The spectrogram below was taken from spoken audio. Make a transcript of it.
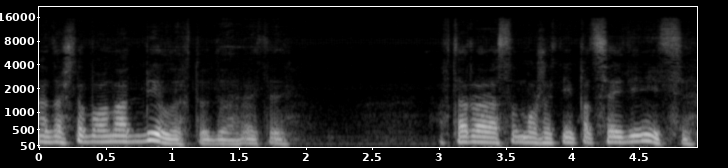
Надо, чтобы он отбил их туда. Это... Второй раз он может не подсоединиться.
